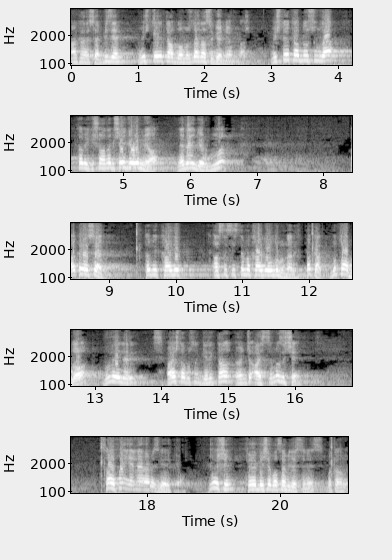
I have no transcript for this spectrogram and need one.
arkadaşlar bizim müşteri tablomuzda nasıl görünüyor bunlar? Müşteri tablosunda tabii ki şu anda bir şey görünmüyor. Neden görünmüyor? Arkadaşlar tabii kaydet aslında sisteme kaydoldu bunlar. Fakat bu tablo bu verileri sipariş tablosuna girdikten önce açtığımız için sayfayı yenilememiz gerekiyor. Bu için F5'e basabilirsiniz. Bakalım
